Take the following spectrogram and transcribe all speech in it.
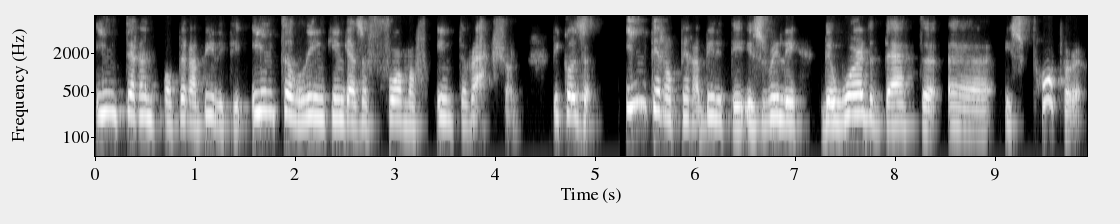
interoperability, interlinking as a form of interaction, because interoperability is really the word that uh, is proper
